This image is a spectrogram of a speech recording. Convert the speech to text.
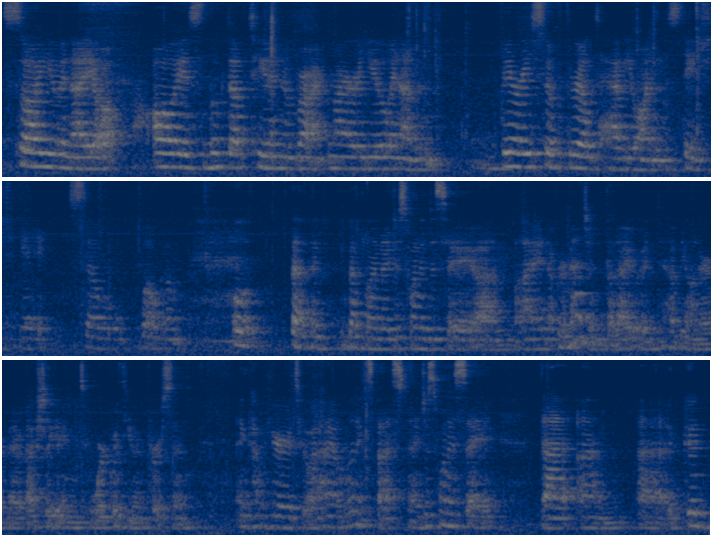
saw you and I always looked up to you and admired you, and I'm very so thrilled to have you on the stage today. So welcome. Well, Beth, Bethlehem, I just wanted to say um, I never imagined that I would have the honor of actually getting to work with you in person and come here to Ohio Linux Fest. And I just want to say that um, uh, a good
